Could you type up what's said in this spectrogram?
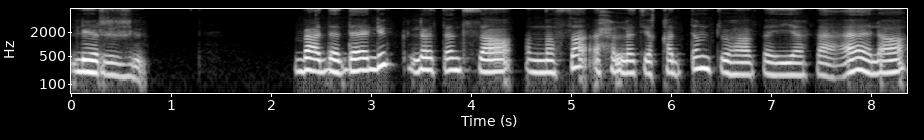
للرجل. بعد ذلك لا تنسى النصائح التي قدمتها فهي فعالة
